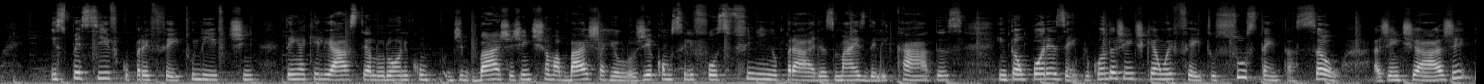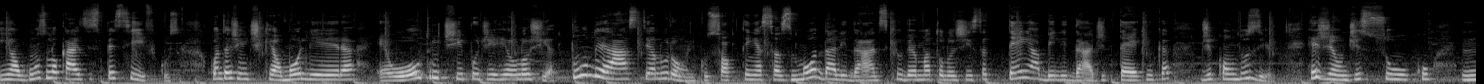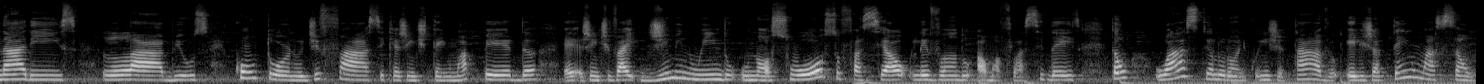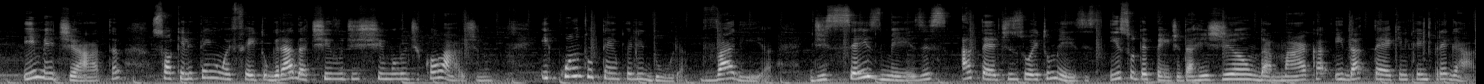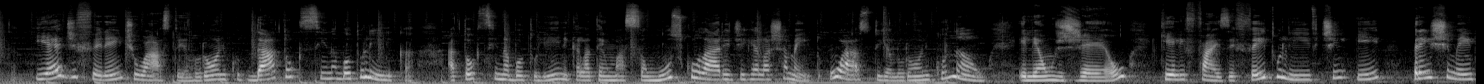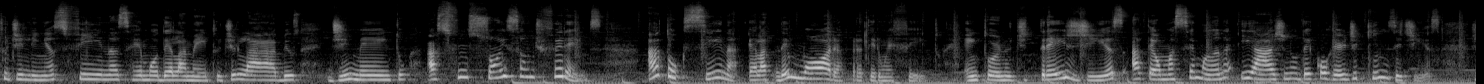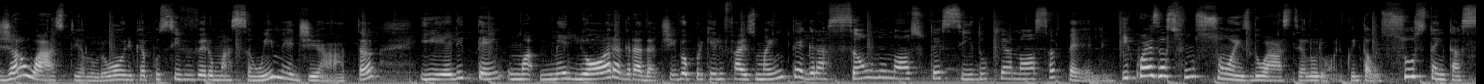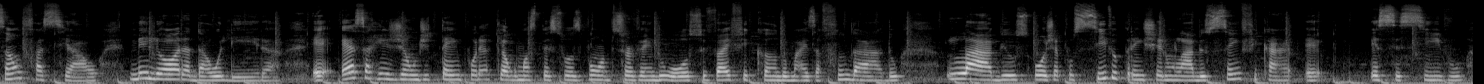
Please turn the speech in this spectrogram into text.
específico para efeito lifting, tem aquele ácido hialurônico de baixa, a gente chama baixa reologia, como se ele fosse fininho para áreas mais delicadas. Então, por exemplo, quando a gente quer um efeito sustentação, a gente age em alguns locais específicos. Quando a gente quer uma olheira, é outro tipo de reologia. Tudo é ácido hialurônico, só que tem essas modalidades que o dermatologista tem a habilidade técnica de conduzir. Região de suco, nariz, lábios, contorno de face, que a gente tem uma perda, é, a gente vai diminuindo o nosso osso facial, levando a uma flacidez. Então, o ácido hialurônico injetável, ele já tem uma ação imediata, só que ele tem um efeito gradativo de estímulo de colágeno. E quanto tempo ele dura? Varia. de 6 meses até 18 meses. Isso depende da região, da marca e da técnica empregada. E é diferente o ácido hialurônico da toxina botulínica. A toxina botulínica ela tem uma ação muscular e de relaxamento. O ácido hialurônico não. Ele é um gel que ele faz efeito lifting e preenchimento de linhas finas, remodelamento de lábios, de mento. As funções são diferentes. A toxina, ela demora para ter um efeito, em torno de 3 dias até uma semana e age no decorrer de 15 dias. Já o ácido hialurônico é possível ver uma ação imediata e ele tem uma melhora gradativa porque ele faz uma integração no nosso tecido que é a nossa pele. E quais as funções do ácido hialurônico? Então, sustentação facial, melhora da olheira, é essa região de têmpora que algumas pessoas vão absorvendo o osso e vai ficando mais afundado. Lábios, hoje é possível preencher um lábio sem ficar é, excessivo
